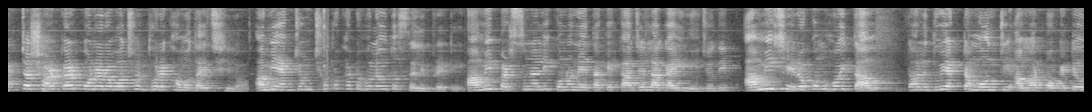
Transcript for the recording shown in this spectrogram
একটা সরকার পনেরো বছর ধরে ক্ষমতায় ছিল। আমি একজন ছোটখাটো হলেও তো সেলিব্রিটি আমি পার্সোনালি কোনো নেতাকে কাজে লাগাইনি। যদি আমি সেরকম হইতাম, তাহলে দুই একটা মন্ত্রী আমার পকেটেও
